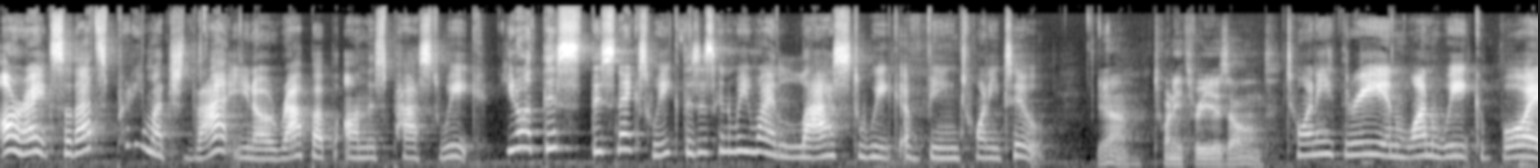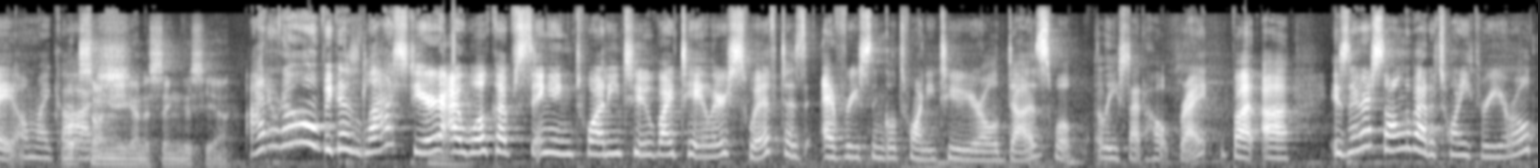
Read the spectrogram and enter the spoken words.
All right, so that's pretty much that, you know, wrap up on this past week. You know what? This this next week, this is going to be my last week of being 22. Yeah, 23 years old. 23 in one week. Boy, oh my gosh. What song are you going to sing this year? I don't know because last year I woke up singing 22 by Taylor Swift as every single 22-year-old does. Well, at least I'd hope, right? But uh is there a song about a 23-year-old?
